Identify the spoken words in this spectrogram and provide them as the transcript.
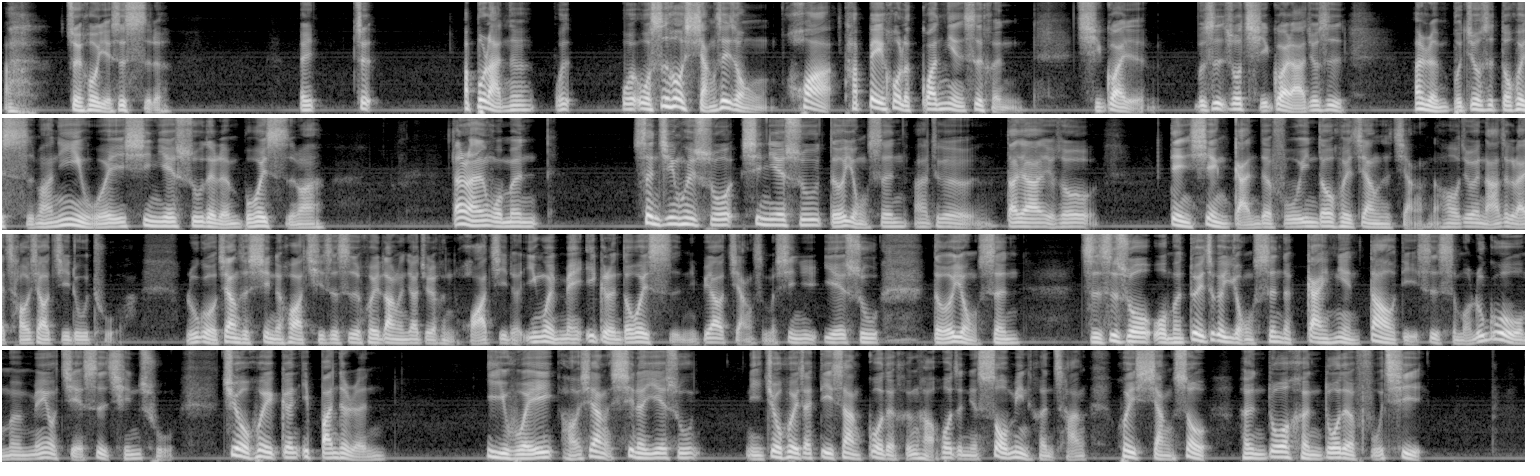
啊，最后也是死了。哎，这啊，不然呢？我我事后想这种。话它背后的观念是很奇怪的，不是说奇怪啦，就是啊，人不就是都会死吗？你以为信耶稣的人不会死吗？当然，我们圣经会说信耶稣得永生啊，这个大家有时候电线杆的福音都会这样子讲，然后就会拿这个来嘲笑基督徒。如果这样子信的话，其实是会让人家觉得很滑稽的，因为每一个人都会死。你不要讲什么信耶稣得永生，只是说我们对这个永生的概念到底是什么？如果我们没有解释清楚，就会跟一般的人以为好像信了耶稣，你就会在地上过得很好，或者你的寿命很长，会享受很多很多的福气。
